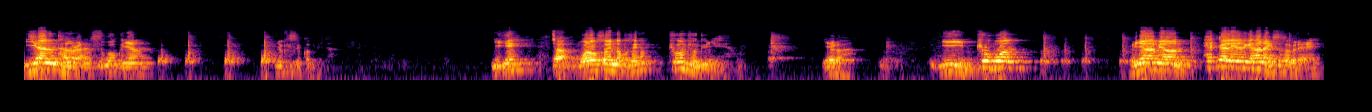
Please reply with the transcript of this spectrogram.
2라는 단어를 안 쓰고 그냥 이렇게 쓸 겁니다. 이게 자 뭐라고 써있나 보세요. 표본 평균이에요. 얘가 이 표본 왜냐하면 헷갈리는 게 하나 있어서 그래.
